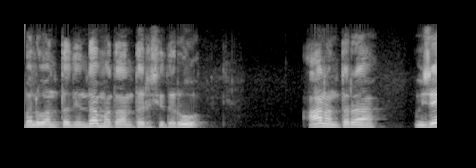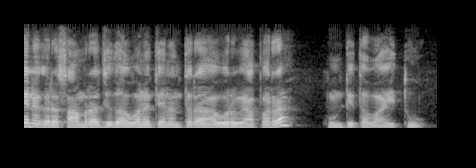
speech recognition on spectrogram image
ಬಲವಂತದಿಂದ ಮತಾಂತರಿಸಿದರು. ಆನಂತರ ವಿಜಯನಗರ ಸಾಮ್ರಾಜ್ಯದ ಅವನತಿಯ ನಂತರ ಅವರ ವ್ಯಾಪಾರ ಕುಂಠಿತವಾಯಿತು.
